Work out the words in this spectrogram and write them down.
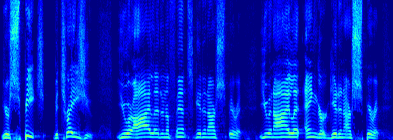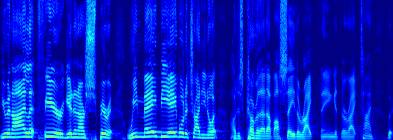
Your speech betrays you. You or I let an offense get in our spirit. You and I let anger get in our spirit. You and I let fear get in our spirit. We may be able to try to, you know what, I'll just cover that up. I'll say the right thing at the right time. But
